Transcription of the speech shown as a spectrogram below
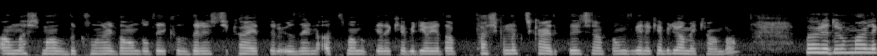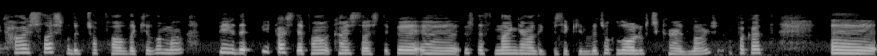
anlaşmazlıklardan dolayı kızların şikayetleri üzerine atmamız gerekebiliyor ya da taşkınlık çıkardıkları için atmamız gerekebiliyor mekandan. Böyle durumlarla karşılaşmadık çok fazla kez ama bir de birkaç defa karşılaştık ve eee, üstesinden geldik bir şekilde. Çok zorluk çıkardılar. Fakat eee,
